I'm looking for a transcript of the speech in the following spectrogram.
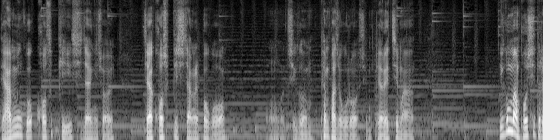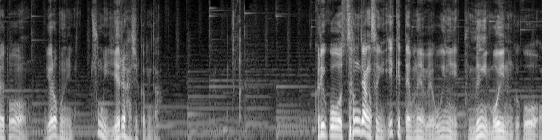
대한민국 코스피 시장이죠. 제가 코스피 시장을 보고 어, 지금 편파적으로 지금 변했지만 이것만 보시더라도 여러분이 충분히 이해를 하실 겁니다. 그리고 성장성이 있기 때문에 외국인이 분명히 모이는 거고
